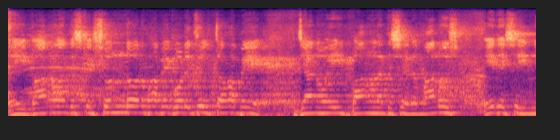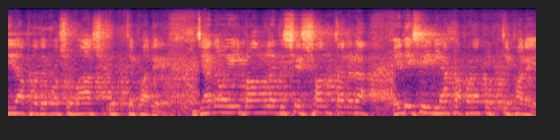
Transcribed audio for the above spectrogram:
এই বাংলাদেশকে সুন্দরভাবে গড়ে তুলতে হবে, যেন এই বাংলাদেশের মানুষ এদেশেই নিরাপদে বসবাস করতে পারে, যেন এই বাংলাদেশের সন্তানেরা এদেশেই লেখাপড়া করতে পারে,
